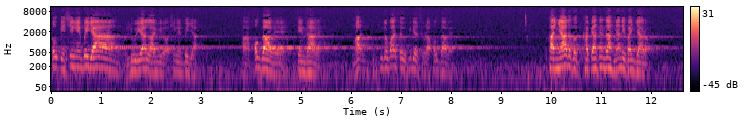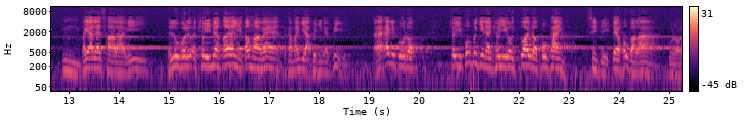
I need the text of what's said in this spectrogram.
သုတ်တင်ရှင်းလင်းပေးကြလူတွေကလာပြီးတော့ရှင်းလင်းပေးကြ ဟာဟုတ်သားပဲစဉ်းစားတယ်ငါသူတစ်ပါးစိတ်ပြီးတယ်ဆိုတာဟုတ်သားပဲခါညာတကုခါပြန်စဉ်းစားညနေပိုင်းကြတော့อืมဘယ်ရလဲဆာလာပြီဘယ်လိုဘလို့အဖြိုရည်မြတ်သားရရင်ကောင်းမှာပဲဒကမိုက်ကြီးအဖေကြီးနဲ့ပြီးအဲအဲ့ဒီကိုတော့ဖြိုရည်ဖုံးပင်းကြီးနဲ့ဖြိုရည်ကိုတွားပြီးတော့ပုတ်ခိုင်းဆင်ပြေတဲ့ဟုတ်ပါလားကိုတော်က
